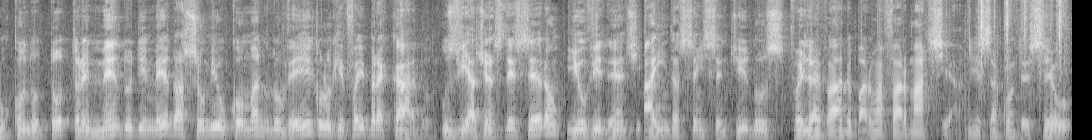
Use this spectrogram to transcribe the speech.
O condutor, tremendo de medo, assumiu o comando do veículo que foi brecado. Os viajantes desceram e o vidente, ainda sem sentidos, foi levado para uma farmácia. Isso aconteceu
